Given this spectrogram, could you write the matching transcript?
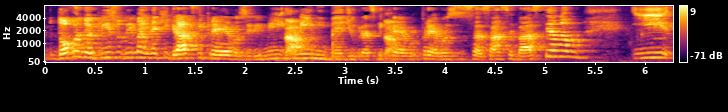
dovoljno je blizu da ima i neki gradski prevoz ili mi, Da. mini međugradski Da. prevoz sa San Sebastianom i e,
